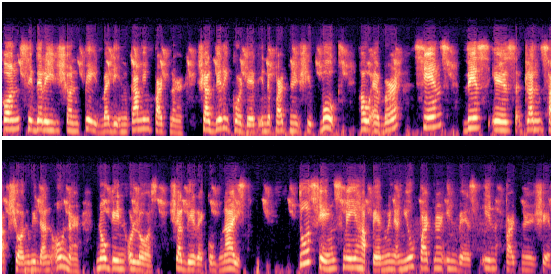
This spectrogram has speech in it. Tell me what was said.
consideration paid by the incoming partner shall be recorded in the partnership books. However, since this is a transaction with an owner, no gain or loss shall be recognized. Two things may happen when a new partner invests in partnership.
